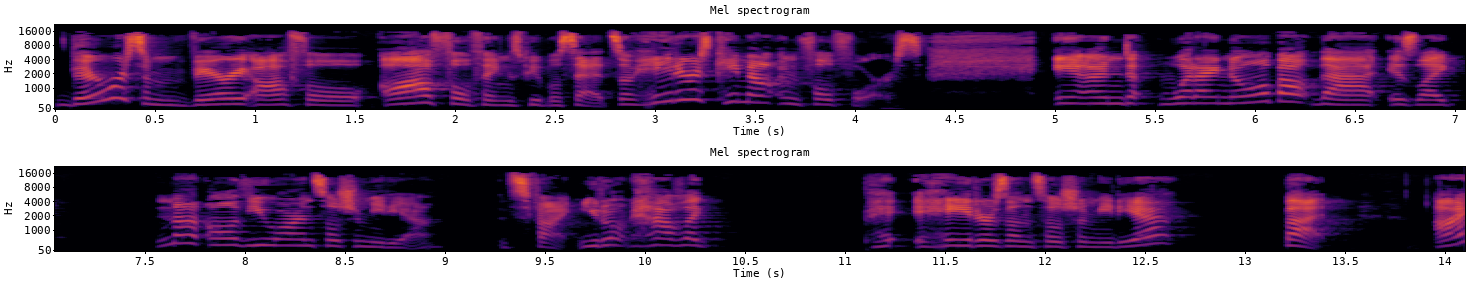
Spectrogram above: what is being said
there were some very awful awful things people said. So haters came out in full force. And what i know about that is like not all of you are on social media. It's fine. You don't have like p- haters on social media but I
